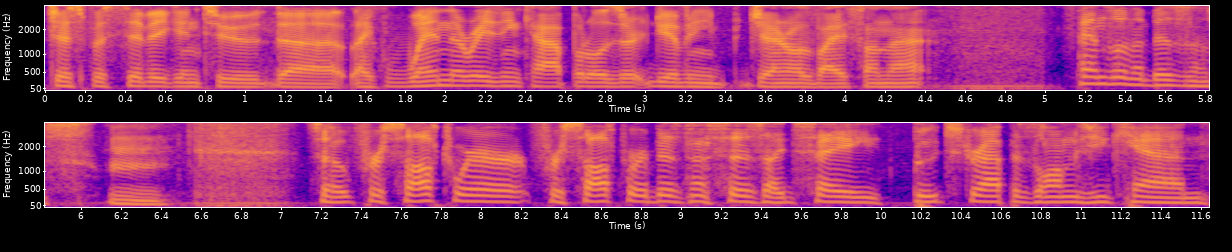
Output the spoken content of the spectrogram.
just specific into the like when they're raising capital? Is there, do you have any general advice on that? Depends on the business. Mm. So for software for software businesses, I'd say bootstrap as long as you can,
